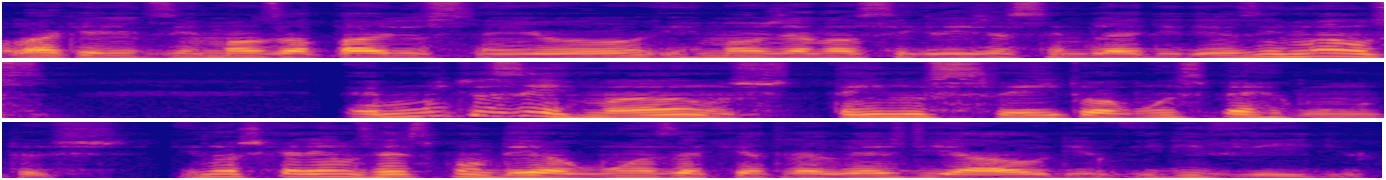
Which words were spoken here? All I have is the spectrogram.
Olá, queridos irmãos, a paz do Senhor, irmãos da nossa Igreja Assembleia de Deus. Irmãos, é, muitos irmãos têm nos feito algumas perguntas e nós queremos responder algumas aqui através de áudio e de vídeo.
